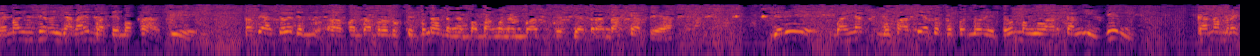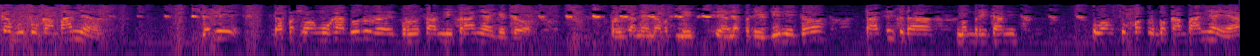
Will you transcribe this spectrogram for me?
Memang sih rencananya buat demokrasi. Tapi hasilnya dem, uh, kontraproduktif benar dengan pembangunan buat kesejahteraan rakyat ya. Jadi banyak bupati atau gubernur itu mengeluarkan izin karena mereka butuh kampanye. Jadi dapat uang muka dulu dari perusahaan mitranya gitu. Perusahaan yang dapat yang dapat izin itu pasti sudah memberikan uang support untuk kampanye ya.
